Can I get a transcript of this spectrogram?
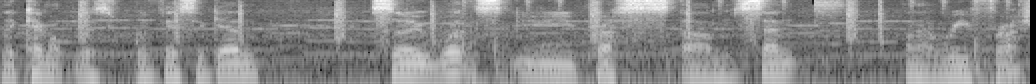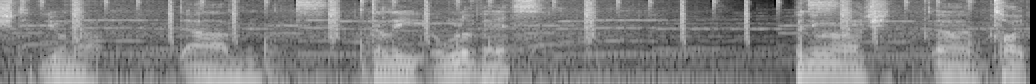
and it came up with, with this again. So once you press um, send and that refreshed you want to um, delete all of this then you want to uh, type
